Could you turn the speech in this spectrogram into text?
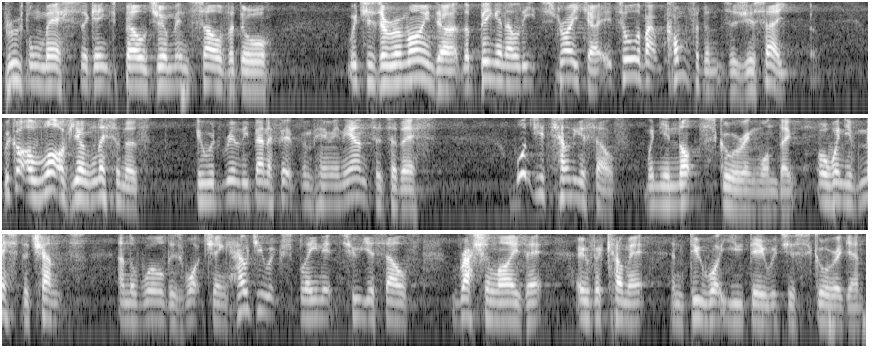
brutal miss against Belgium in Salvador, which is a reminder that being an elite striker, it's all about confidence, as you say. We've got a lot of young listeners who would really benefit from hearing the answer to this. What do you tell yourself when you're not scoring one day or when you've missed a chance and the world is watching? How do you explain it to yourself, rationalize it, overcome it, and do what you do, which is score again?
